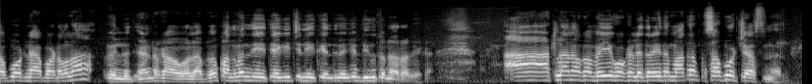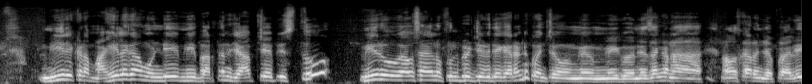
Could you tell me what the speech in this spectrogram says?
సపోర్ట్ లేకపోవడం వల్ల వీళ్ళు వెనక లేకపోతే కొంతమంది తెగించి నీకు ఎందుకని చెప్పి దిగుతున్నారు వాళ్ళు ఇక. అట్లానే ఒక వెయ్యి ఒకళ్ళు ఇద్దరైతే మాత్రం సపోర్ట్ చేస్తున్నారు. మీరు ఇక్కడ మహిళగా ఉండి మీ భర్తని జాబ్ చేపిస్తూ మీరు వ్యవసాయంలో ఫుల్ బ్రిడ్జ్ దిగారంటే కొంచెం మీకు నిజంగా నా నమస్కారం చెప్పాలి.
